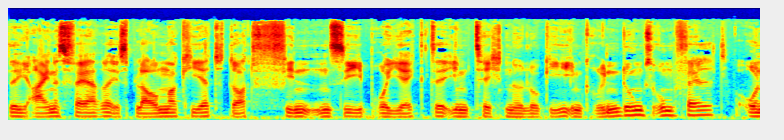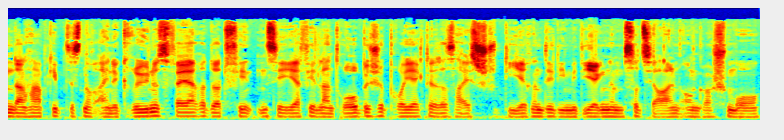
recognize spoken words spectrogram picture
Die eine Sphäre ist blau markiert. Dort finden Sie Projekte im Technologie, im Gründungsumfeld. Und dann gibt es noch eine grüne Sphäre. Dort finden Sie eher philanthropische Projekte, das heißt Studierende, die mit irgendeinem sozialen Engagement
